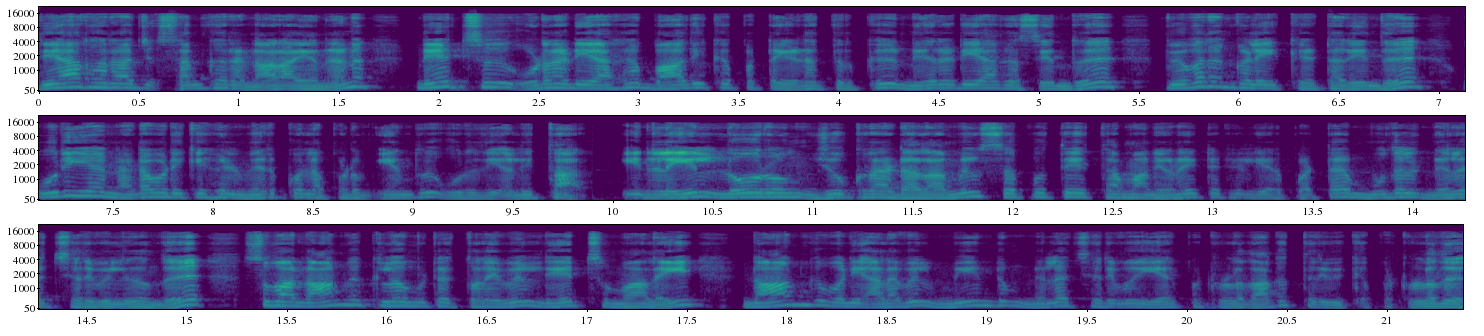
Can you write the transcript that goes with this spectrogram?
தியாகராஜ் சங்கர நாராயணன் நேற்று உடனடியாக பாதிக்கப்பட்ட இடத்திற்கு நேரடியாக சென்று விவரங்களை கேட்டறிந்து உரிய நடவடிக்கைகள் மேற்கொள்ளப்படும் என்று உறுதியளித்தார். இந்நிலையில் லோரோங் ஜூக்ரா டலாமில் செப்புத்தே தமான் யுனைடெட்டில் ஏற்பட்ட முதல் நிலச்சரிவில் இருந்து சுமார் நான்கு கிலோமீட்டர் தொலைவில் நேற்று மாலை நான்கு மணி அளவில் மீண்டும் நிலச்சரிவு ஏற்பட்டுள்ளதாக தெரிவிக்கப்பட்டுள்ளது.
